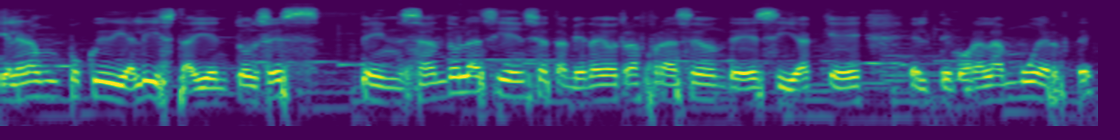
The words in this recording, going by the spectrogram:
Y él era un poco idealista y entonces Pensando la ciencia, también hay otra frase donde decía que el temor a la muerte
